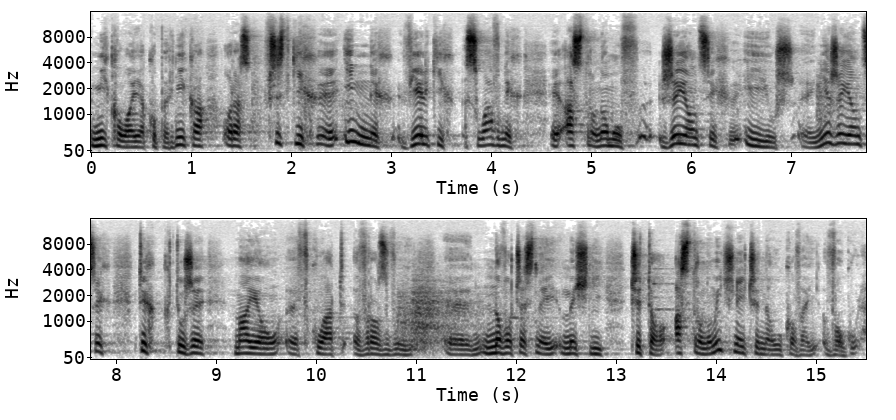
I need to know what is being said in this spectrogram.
Mikołaja Kopernika oraz wszystkich e, innych wielkich, sławnych e, astronomów żyjących i już e, nieżyjących, tych, którzy mają wkład w rozwój nowoczesnej myśli, czy to astronomicznej, czy naukowej w ogóle.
